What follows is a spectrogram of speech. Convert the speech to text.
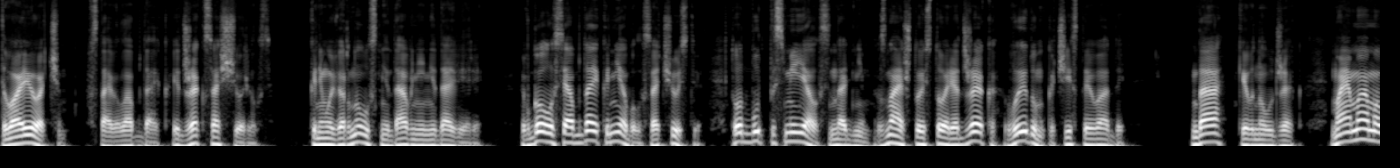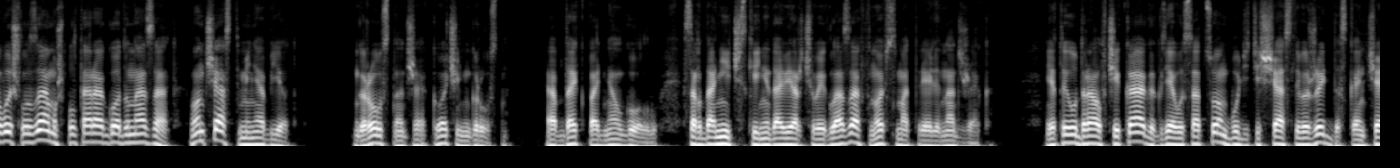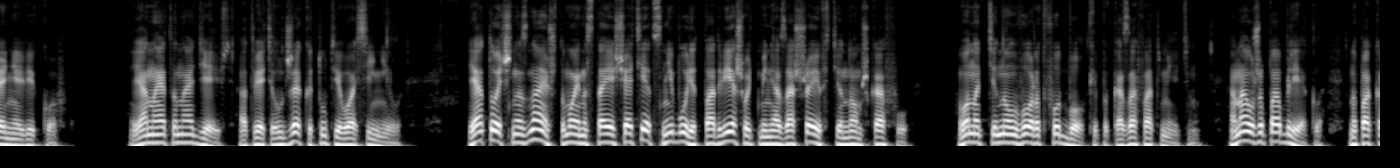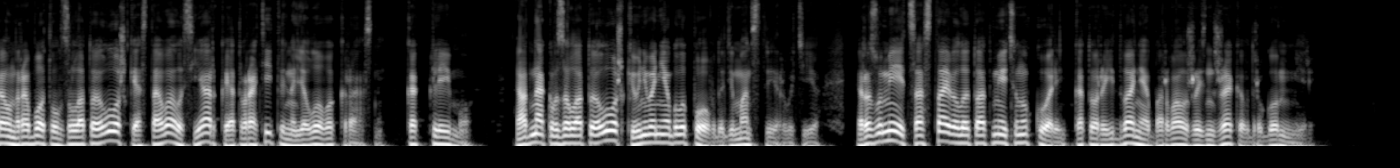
«Твой отчим», — вставил Абдайк, и Джек сощурился. К нему вернулось недавнее недоверие. В голосе Абдайка не было сочувствия. Тот будто смеялся над ним, зная, что история Джека — выдумка чистой воды. «Да», — кивнул Джек, — «моя мама вышла замуж полтора года назад. Он часто меня бьет». «Грустно, Джек, очень грустно». Абдайк поднял голову. Сардонические недоверчивые глаза вновь смотрели на Джека. «И ты удрал в Чикаго, где вы с отцом будете счастливо жить до скончания веков». «Я на это надеюсь», — ответил Джек, и тут его осенило — я точно знаю, что мой настоящий отец не будет подвешивать меня за шею в стенном шкафу. Он оттянул ворот футболки, показав отметину. Она уже поблекла, но пока он работал золотой ложкой, оставалась яркой, отвратительно лилово-красной, как клеймо. Однако в золотой ложке у него не было повода демонстрировать ее. Разумеется, оставил эту отметину корень, который едва не оборвал жизнь Джека в другом мире.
